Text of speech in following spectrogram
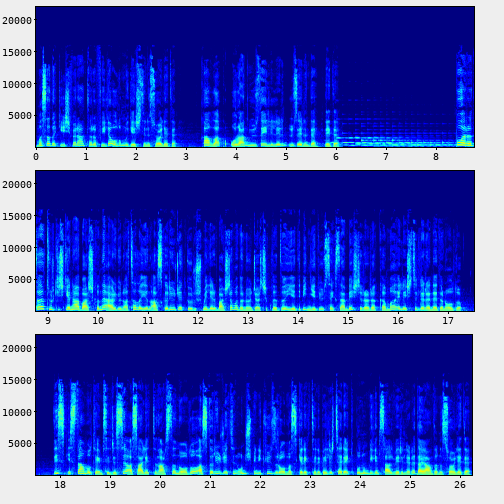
masadaki işveren tarafıyla olumlu geçtiğini söyledi. Kavlak, oran %50'lerin üzerinde dedi. Bu arada Türk İş Genel Başkanı Ergün Atalay'ın asgari ücret görüşmeleri başlamadan önce açıkladığı 7785 lira rakamı eleştirilere neden oldu. Disk İstanbul temsilcisi Asalettin Arslanoğlu, asgari ücretin 13.200 lira olması gerektiğini belirterek bunun bilimsel verilere dayandığını söyledi.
